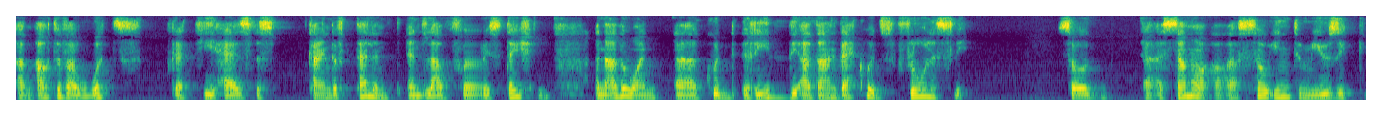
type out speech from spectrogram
um, out of our wits that he has this kind of talent and love for recitation. Another one uh, could read the Adhan backwards flawlessly. So uh, some are, are, so into music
